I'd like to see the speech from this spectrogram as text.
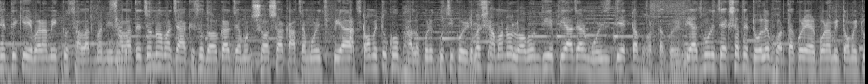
শেষের দিকে এবার আমি একটু সালাদ বানিয়ে সালাদের জন্য আমার যা কিছু দরকার যেমন শসা কাঁচামরিচ পেঁয়াজ। টমেটো খুব ভালো করে কুচি করে এবার সামান্য লবণ দিয়ে পেঁয়াজ আর মরিচ দিয়ে একটা ভর্তা করে পেঁয়াজ মরিচ একসাথে ডোলে ভর্তা করে এরপর আমি টমেটো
